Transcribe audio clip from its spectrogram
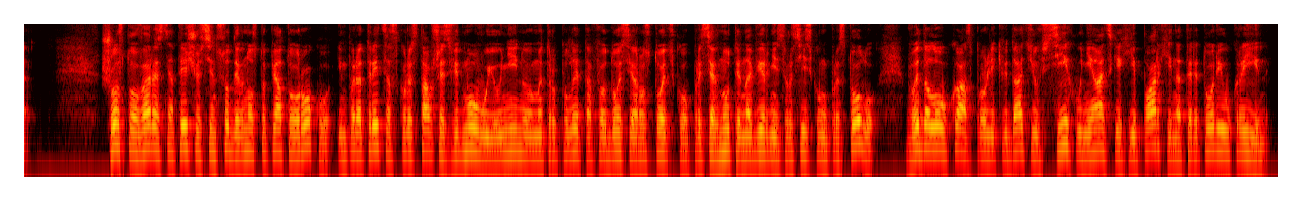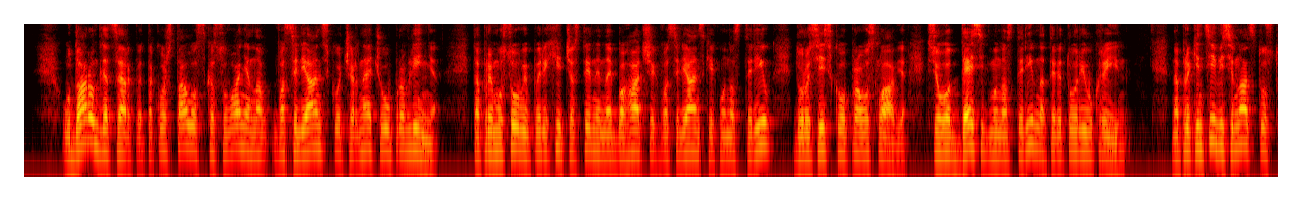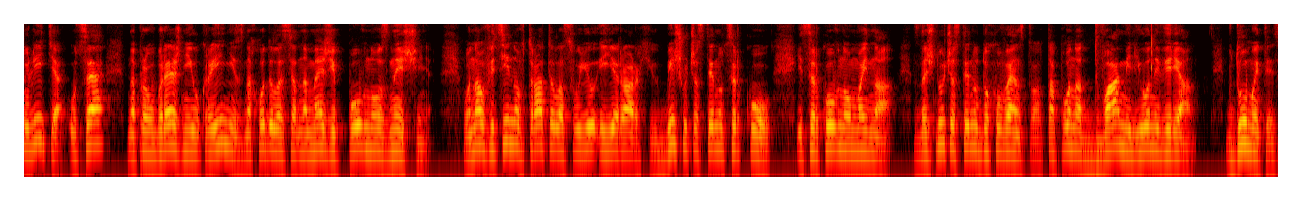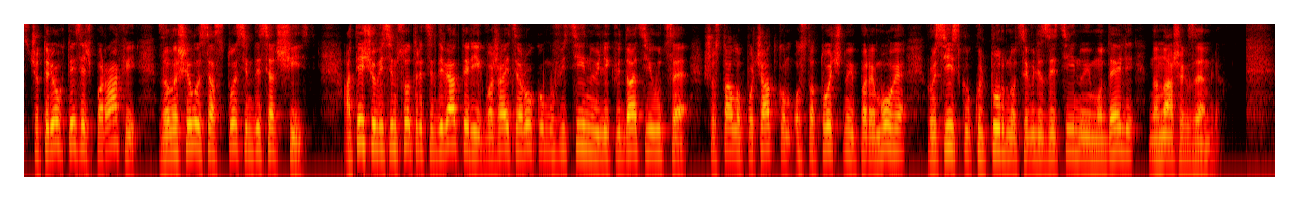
6 вересня 1795 року імператриця, скориставшись відмовою унійного митрополита Феодосія Ростоцького присягнути на вірність російському престолу, видала указ про ліквідацію всіх уніатських єпархій на території України. Ударом для церкви також стало скасування на Василіанського чернечого управління та примусовий перехід частини найбагатших василіанських монастирів до російського православ'я всього 10 монастирів на території України. Наприкінці 18 століття УЦ на правобережній Україні знаходилася на межі повного знищення. Вона офіційно втратила свою ієрархію, більшу частину церков і церковного майна, значну частину духовенства та понад 2 мільйони вірян. Вдумайтесь, з 4 тисяч парафій залишилося 176. А 1839 рік вважається роком офіційної ліквідації УЦ, що стало початком остаточної перемоги російської культурно-цивілізаційної моделі на наших землях.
